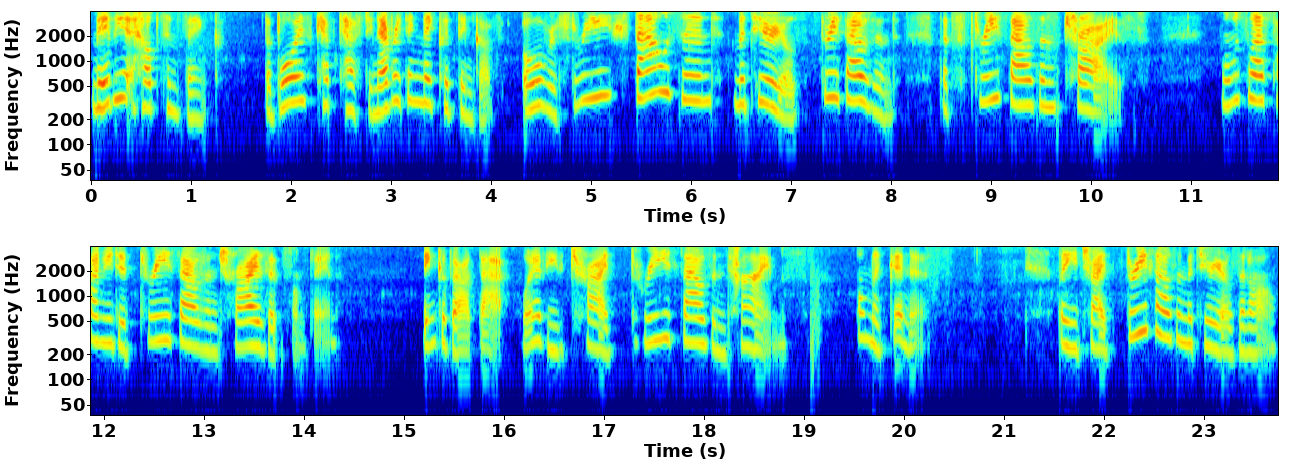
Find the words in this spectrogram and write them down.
Maybe it helped him think. The boys kept testing everything they could think of, over 3,000 materials. 3,000. That's 3,000 tries. When was the last time you did 3,000 tries at something? Think about that. What have you tried 3,000 times? Oh my goodness. But he tried 3,000 materials in all.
